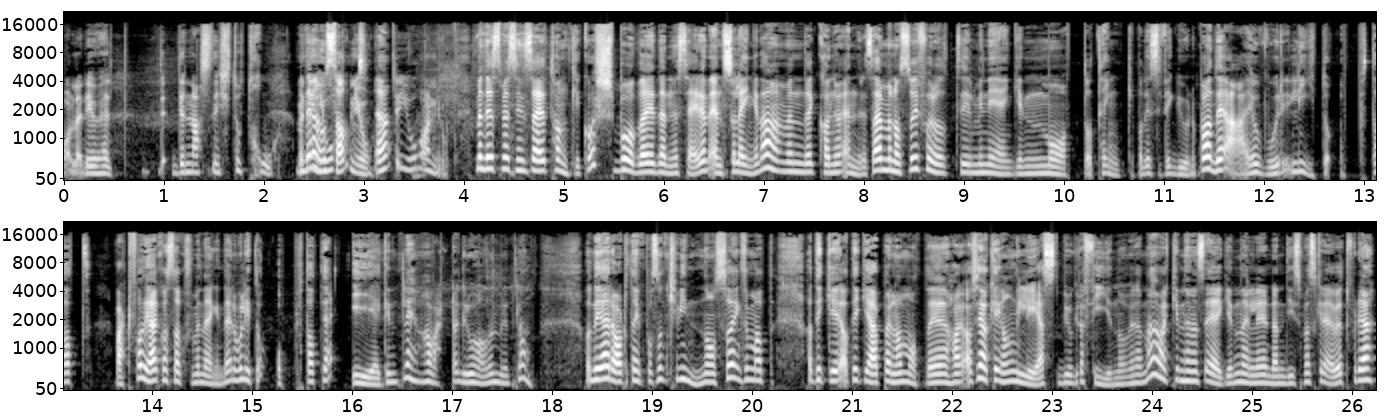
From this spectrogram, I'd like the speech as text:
landsmøtetale, det er jo helt det, det er nesten ikke til å tro. Men, det det, gjorde jo. ja. Det gjorde han jo. Men det som jeg syns er et tankekors, både i denne serien, enn så lenge, da, men det kan jo endre seg, men også i forhold til min egen måte å tenke på disse figurene på, det er jo hvor lite opptatt i hvert fall jeg kan snakke for min egen del, hvor lite opptatt jeg egentlig har vært av Gro Harlem Brundtland. Og det er rart å tenke på som kvinne også. Liksom at, at, ikke, at ikke jeg på en eller annen måte har Altså, jeg har ikke engang lest biografien over henne, verken hennes egen eller den de som er skrevet. Fordi jeg,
